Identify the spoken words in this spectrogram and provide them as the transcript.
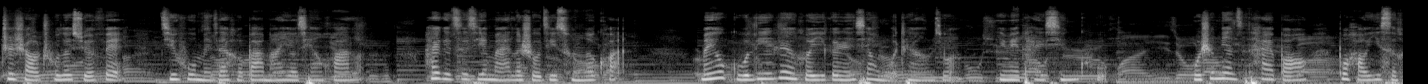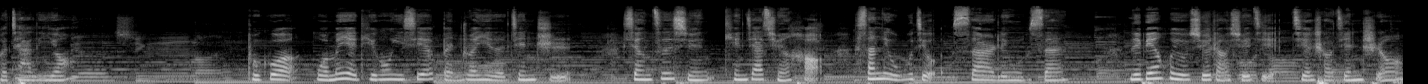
至少除了学费，几乎没再和爸妈要钱花了，还给自己买了手机存了款，没有鼓励任何一个人像我这样做，因为太辛苦。我是面子太薄，不好意思和家里要。不过我们也提供一些本专业的兼职，想咨询添加群号三六五九四二零五三，里边会有学长学姐介绍兼职哦。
